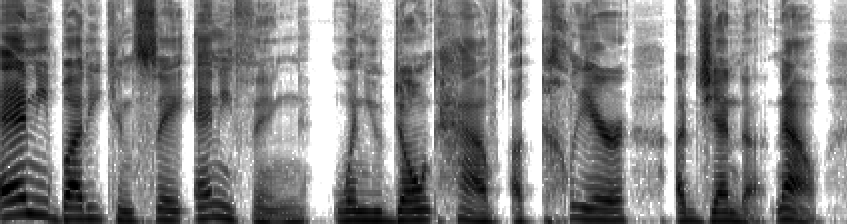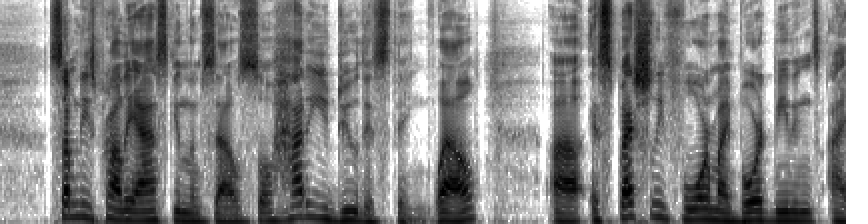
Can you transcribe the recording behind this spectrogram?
anybody can say anything when you don't have a clear agenda. Now, somebody's probably asking themselves, so how do you do this thing? Well, uh, especially for my board meetings, I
